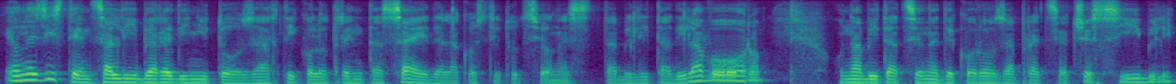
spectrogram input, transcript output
e un'esistenza libera e dignitosa, articolo 36 della Costituzione, stabilità di lavoro, un'abitazione decorosa a prezzi accessibili,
